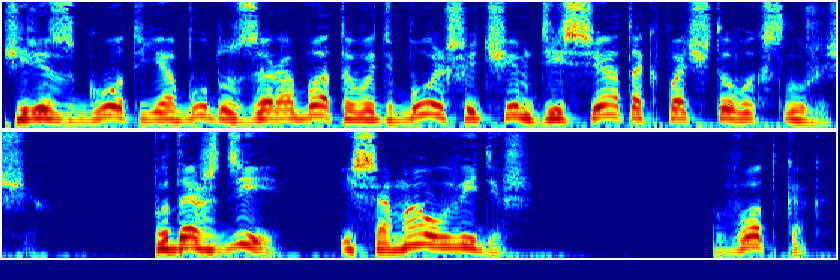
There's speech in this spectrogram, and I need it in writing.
«Через год я буду зарабатывать больше, чем десяток почтовых служащих. Подожди, и сама увидишь». «Вот как»,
